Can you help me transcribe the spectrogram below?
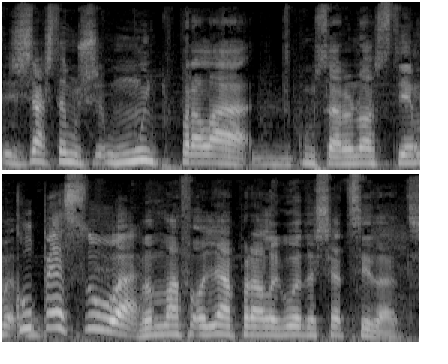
já estamos muito para lá de começar o nosso tema. A culpa é sua! Vamos lá olhar para a Lagoa das Sete Cidades.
